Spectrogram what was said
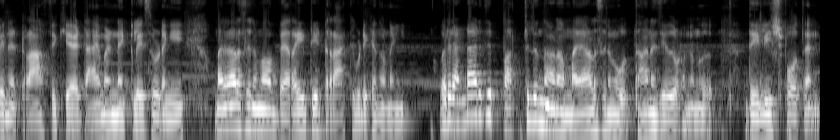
പിന്നെ ട്രാഫിക് ഡയമണ്ട് നെക്ലേസ് തുടങ്ങി മലയാള സിനിമ വെറൈറ്റി ട്രാക്ക് പിടിക്കാൻ തുടങ്ങി. ഒരു രണ്ടായിരത്തി പത്തിൽ നിന്നാണ് മലയാള സിനിമ ഉത്ഥാനം ചെയ്തു തുടങ്ങുന്നത്. ദിലീഷ് പോത്തൻ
